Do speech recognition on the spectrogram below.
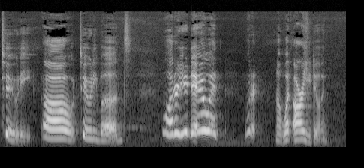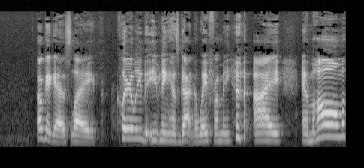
Tootie. Oh, Tootie buds. What are you doing? What are, no, what are you doing? Okay, guys, like, clearly the evening has gotten away from me. I am home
